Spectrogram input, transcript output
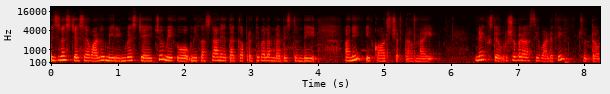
బిజినెస్ చేసేవాళ్ళు మీరు ఇన్వెస్ట్ చేయొచ్చు. మీకు మీ కష్టానికి తగ్గ ప్రతిఫలం లభిస్తుంది. అని ఈ కార్డ్స్ చెప్తా ఉన్నాయి. నెక్స్ట్ వృషభ రాశి వాళ్ళకి చూద్దాం.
